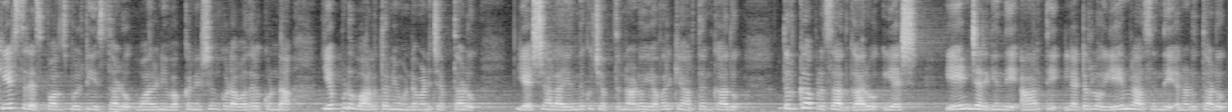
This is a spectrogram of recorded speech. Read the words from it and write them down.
కిడ్స్ రెస్పాన్సిబిలిటీ ఇస్తాడు. వారిని ఒక్క నిమిషం కూడా వదలకుండా ఎప్పుడు వాళ్ళతోనే ఉండమని చెప్తాడు. యష్ అలా ఎందుకు చెప్తున్నాడో ఎవరికి అర్థం కాదు. దుర్గా ప్రసాద్ గారు యష్ ఏం జరిగింది? ఆర్తి లెటర్లో ఏం రాసింది? అని అడుగుతాడు.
